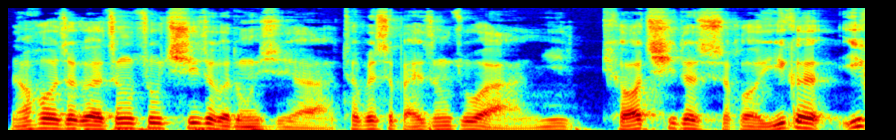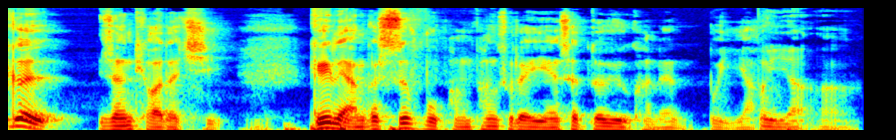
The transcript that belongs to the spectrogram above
然后这个珍珠漆这个东西啊，特别是白珍珠啊，你调漆的时候，一个一个人调的漆，给两个师傅喷喷出来颜色都有可能不一样。不一样啊，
